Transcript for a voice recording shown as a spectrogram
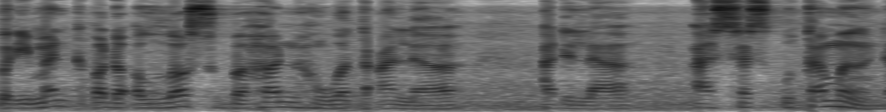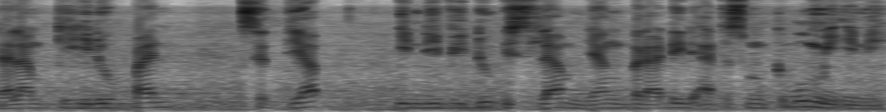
beriman kepada Allah Subhanahu Wa Taala adalah asas utama dalam kehidupan setiap individu Islam yang berada di atas muka bumi ini.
